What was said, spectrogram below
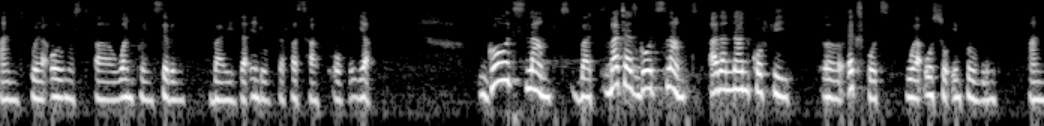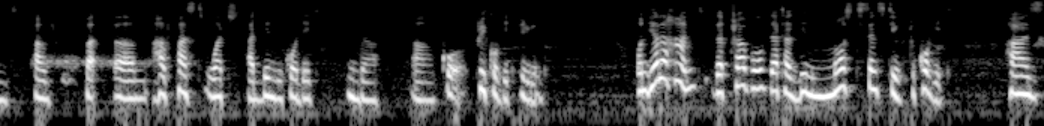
and were almost uh, 1.7 by the end of the first half of the year. Gold slumped, but much as gold slumped, other non-coffee uh, exports were also improving and have um, have passed what had been recorded in the uh, pre-COVID period. On the other hand, the travel that has been most sensitive to COVID has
